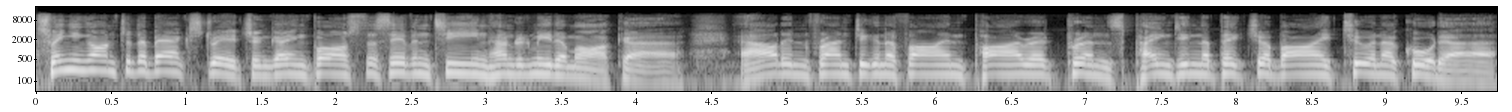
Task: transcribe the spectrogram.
Swinging on to the backstretch and going past the 1700 metre marker. Out in front, you're going to find Pirate Prince painting the picture by two and a quarter.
